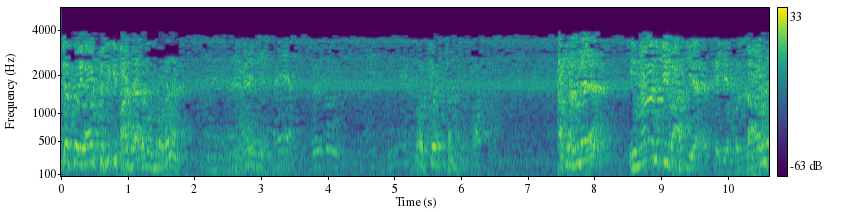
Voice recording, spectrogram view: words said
کی کے کوئی اور کسی کے پاس جائے تو وہ مومن ہے اصل میں ایمان کی بات یہ ہے کہ یہ ملاؤں نے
